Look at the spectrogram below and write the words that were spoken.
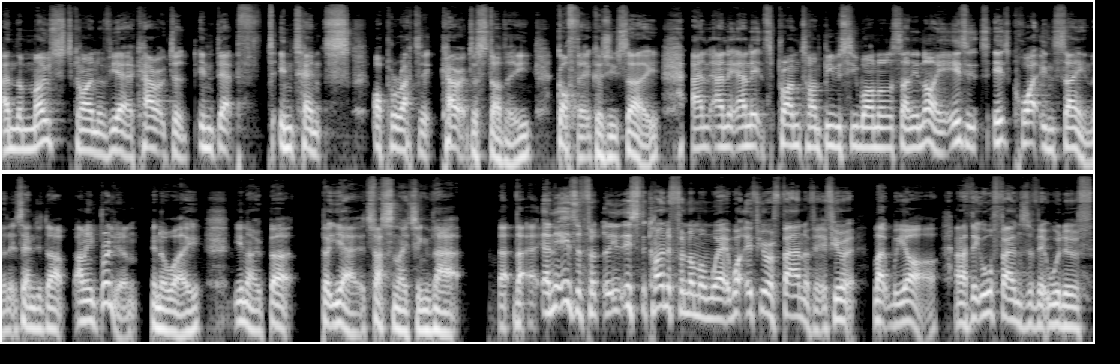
and the most kind of yeah character in depth, intense operatic character study, gothic as you say, and and and it's primetime BBC One on a Sunday night. It is it's it's quite insane that it's ended up. I mean, brilliant in a way, you know, but but yeah, it's fascinating that. That, that, and it is a it's the kind of phenomenon where what if you're a fan of it if you're like we are and I think all fans of it would have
